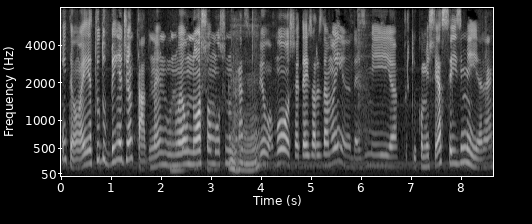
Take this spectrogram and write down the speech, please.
Então, aí é tudo bem adiantado, né? Não, não é o nosso almoço no uhum. Brasil. Meu almoço é 10 horas da manhã, 10 e meia, porque eu comecei às 6 e meia, né?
